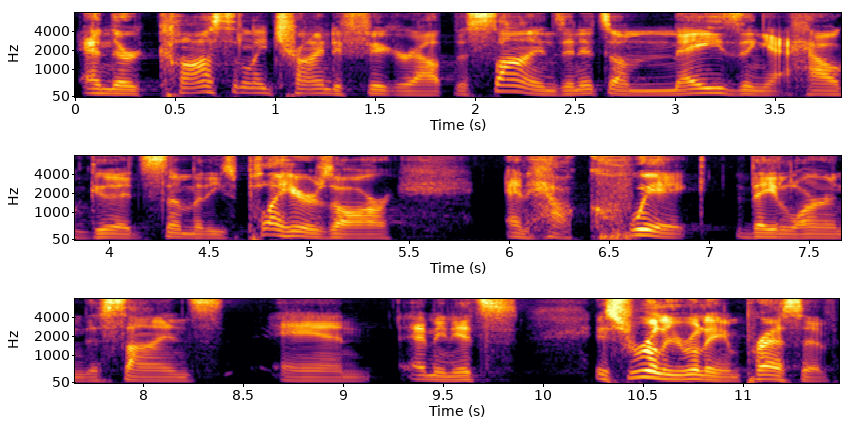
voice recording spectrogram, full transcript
And they're constantly trying to figure out the signs. And it's amazing at how good some of these players are and how quick they learn the signs. And I mean, it's it's really, really impressive.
